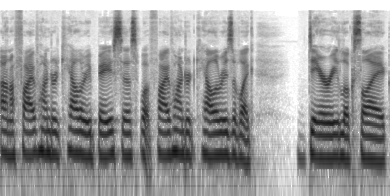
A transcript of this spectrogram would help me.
on a 500 calorie basis, what 500 calories of like dairy looks like,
